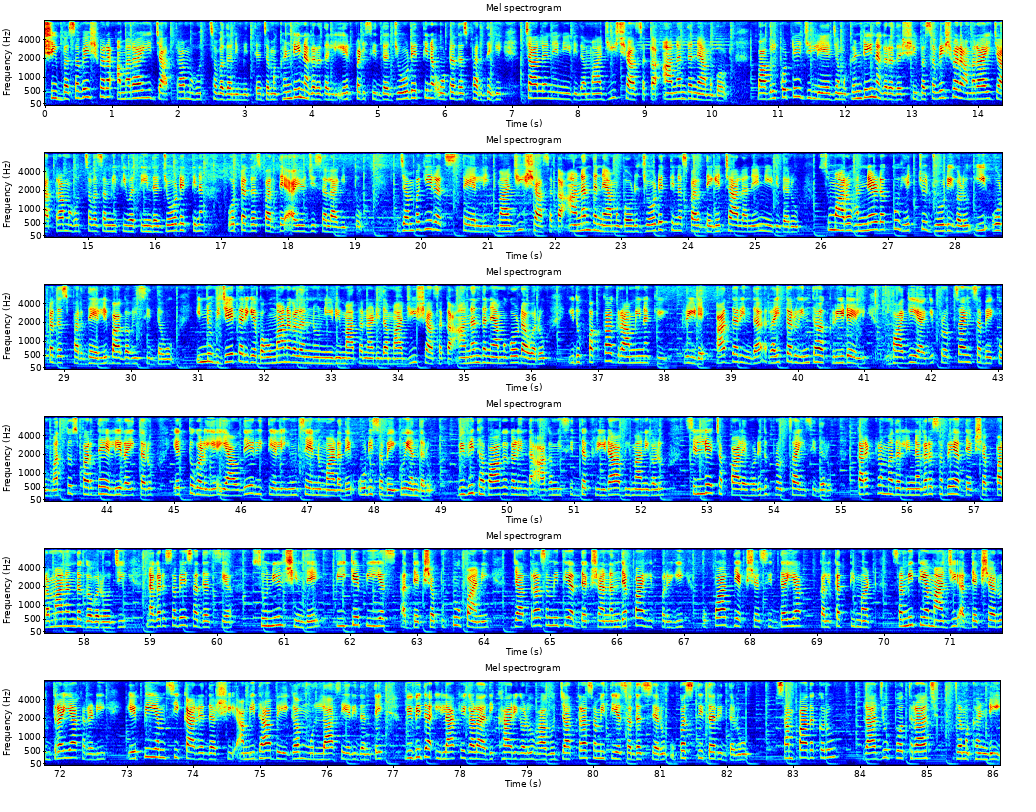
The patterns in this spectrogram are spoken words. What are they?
ಶ್ರೀ ಬಸವೇಶ್ವರ ಅಮರಾಯಿ ಜಾತ್ರಾ ಮಹೋತ್ಸವದ ನಿಮಿತ್ತ ಜಮಖಂಡಿ ನಗರದಲ್ಲಿ ಏರ್ಪಡಿಸಿದ್ದ ಜೋಡೆತ್ತಿನ ಓಟದ ಸ್ಪರ್ಧೆಗೆ ಚಾಲನೆ ನೀಡಿದ ಮಾಜಿ ಶಾಸಕ ಆನಂದ ನ್ಯಾಮಗೌಡ್. ಬಾಗಲಕೋಟೆ ಜಿಲ್ಲೆಯ ಜಮಖಂಡಿ ನಗರದ ಶ್ರೀ ಬಸವೇಶ್ವರ ಅಮರಾಯಿ ಜಾತ್ರಾ ಮಹೋತ್ಸವ ಸಮಿತಿ ವತಿಯಿಂದ ಜೋಡೆತ್ತಿನ ಓಟದ ಸ್ಪರ್ಧೆ ಆಯೋಜಿಸಲಾಗಿತ್ತು. ಜಂಬಗಿ ರಸ್ತೆಯಲ್ಲಿ ಮಾಜಿ ಶಾಸಕ ಆನಂದ ನ್ಯಾಮಗೌಡ ಜೋಡೆತ್ತಿನ ಸ್ಪರ್ಧೆಗೆ ಚಾಲನೆ ನೀಡಿದರು. ಸುಮಾರು ಹನ್ನೆರಡಕ್ಕೂ ಹೆಚ್ಚು ಜೋಡಿಗಳು ಈ ಓಟದ ಸ್ಪರ್ಧೆಯಲ್ಲಿ ಭಾಗವಹಿಸಿದ್ದವು. ಇನ್ನು ವಿಜೇತರಿಗೆ ಬಹುಮಾನಗಳನ್ನು ನೀಡಿ ಮಾತನಾಡಿದ ಮಾಜಿ ಶಾಸಕ ಆನಂದ ನ್ಯಾಮಗೌಡ ಅವರು, ಇದು ಪಕ್ಕಾ ಗ್ರಾಮೀಣ ಕ್ರೀಡೆ. ಆದ್ದರಿಂದ ರೈತರು ಇಂತಹ ಕ್ರೀಡೆಯಲ್ಲಿ ಭಾಗಿಯಾಗಿ ಪ್ರೋತ್ಸಾಹಿಸಬೇಕು ಮತ್ತು ಸ್ಪರ್ಧೆಯಲ್ಲಿ ರೈತರು ಎತ್ತುಗಳಿಗೆ ಯಾವುದೇ ರೀತಿಯಲ್ಲಿ ಹಿಂಸೆಯನ್ನು ಮಾಡದೆ ಓಡಿಸಬೇಕು ಎಂದರು. ವಿವಿಧ ಭಾಗಗಳಿಂದ ಆಗಮಿಸಿದ್ದ ಕ್ರೀಡಾಭಿಮಾನಿಗಳು ಸಿಳ್ಳೆ ಚಪ್ಪಾಳೆ ಹೊಡೆದು ಪ್ರೋತ್ಸಾಹಿಸಿದರು. ಕಾರ್ಯಕ್ರಮದಲ್ಲಿ ನಗರಸಭೆ ಅಧ್ಯಕ್ಷ ಪರಮಾನಂದ ಗವರೋಜಿ, ನಗರಸಭೆ ಸದಸ್ಯ ಸುನೀಲ್ ಶಿಂದೆ, ಪಿಕೆಪಿಎಸ್ ಅಧ್ಯಕ್ಷ ಪುಟ್ಟುಪಾನಿ, ಜಾತ್ರಾ ಸಮಿತಿ ಅಧ್ಯಕ್ಷ ನಂದ್ಯಪ್ಪ ಹಿಪ್ಪರಗಿ, ಉಪಾಧ್ಯಕ್ಷ ಸಿದ್ದಯ್ಯ ಕಲ್ಕತ್ತಿಮಠ್ ಸಮಿತಿಯ ಮಾಜಿ ಅಧ್ಯಕ್ಷ ರುದ್ರಯ್ಯ ಕರಡಿ, ಎಪಿಎಂಸಿ ಕಾರ್ಯದರ್ಶಿ ಅಮಿದಾ ಬೇಗಂ ಮುಲ್ಲಾ ಸೇರಿದಂತೆ ವಿವಿಧ ಇಲಾಖೆಗಳ ಅಧಿಕಾರಿಗಳು ಹಾಗೂ ಜಾತ್ರಾ ಸಮಿತಿಯ ಸದಸ್ಯರು ಉಪಸ್ಥಿತರಿದ್ದರು. ಸಂಪಾದಕರು ರಾಜು ಪೋಥರಾಜ್ ಜಮಖಂಡಿ.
